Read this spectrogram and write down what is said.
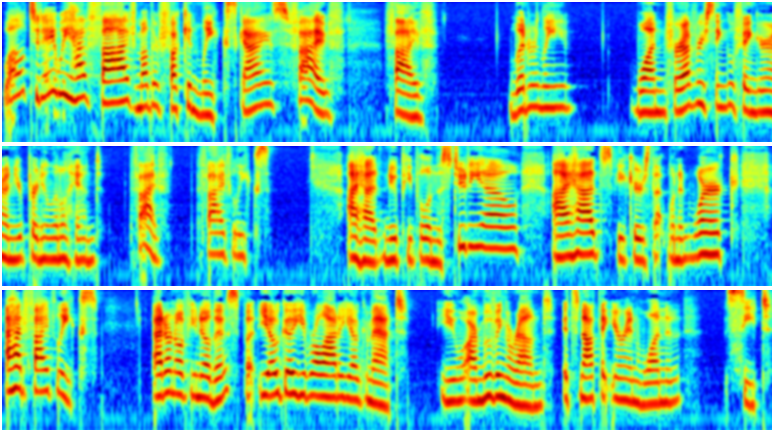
Well, today we have five motherfucking leaks, guys. Five. Five. Literally one for every single finger on your pretty little hand. Five. Five leaks. I had new people in the studio. I had speakers that wouldn't work. I had five leaks. I don't know if you know this, but yoga, you roll out a yoga mat. You are moving around. It's not that you're in one seat.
